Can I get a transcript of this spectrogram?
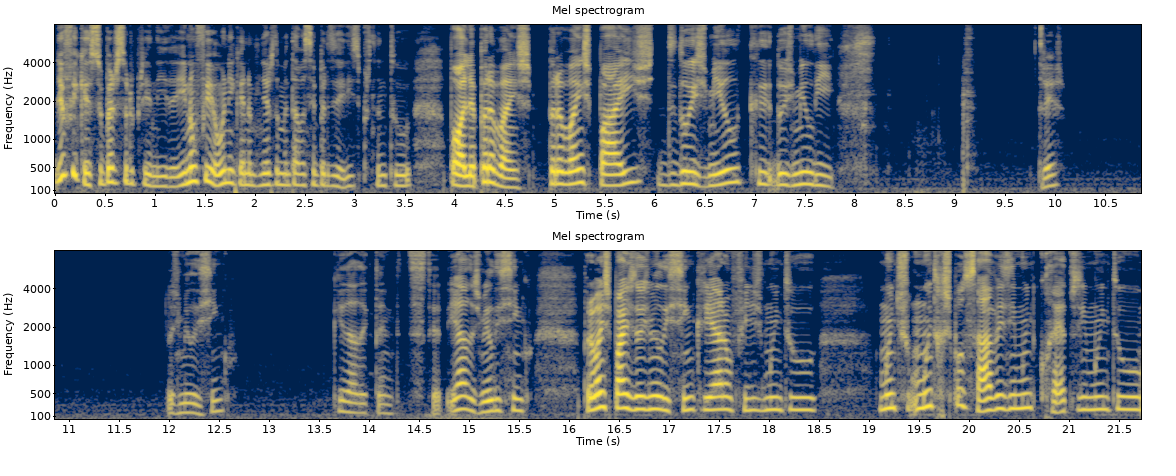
Eu fiquei super surpreendida e não fui a única, Ana Pinheiro também estava sempre a dizer isso, portanto, pá, olha, parabéns, parabéns pais de 2000, que 2003? 2005? Que idade é que tem de ter? Yeah, 2005. Parabéns, pais de 2005 criaram filhos muito, muito, muito responsáveis e muito corretos e muito.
